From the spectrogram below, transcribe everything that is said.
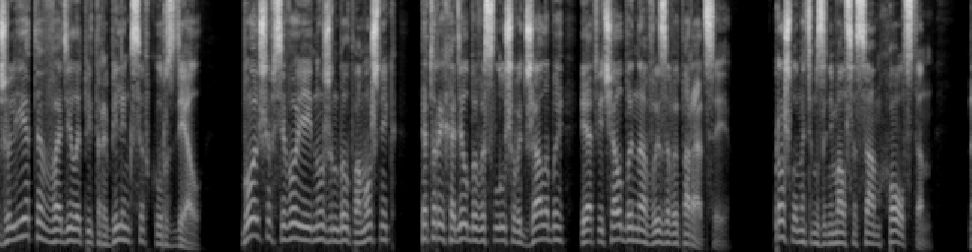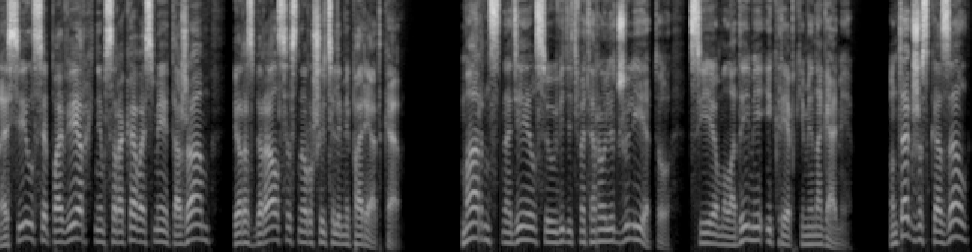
Джульетта вводила Питера Биллингса в курс дел. Больше всего ей нужен был помощник, который ходил бы выслушивать жалобы и отвечал бы на вызовы по рации. В прошлом этим занимался сам Холстон. Носился по верхним 48 этажам и разбирался с нарушителями порядка. Марнс надеялся увидеть в этой роли Джульетту с ее молодыми и крепкими ногами. Он также сказал,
